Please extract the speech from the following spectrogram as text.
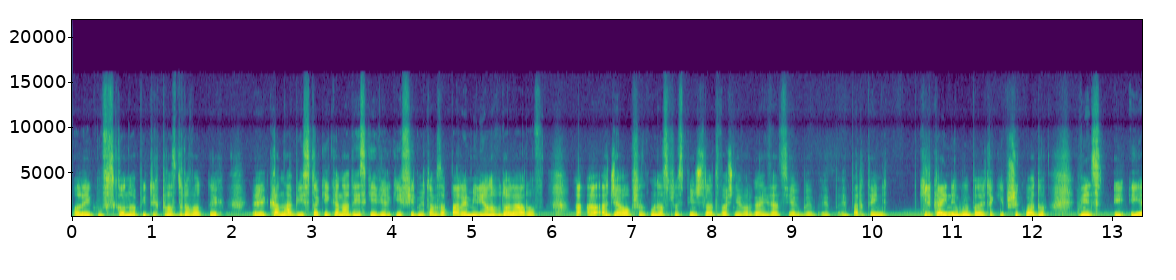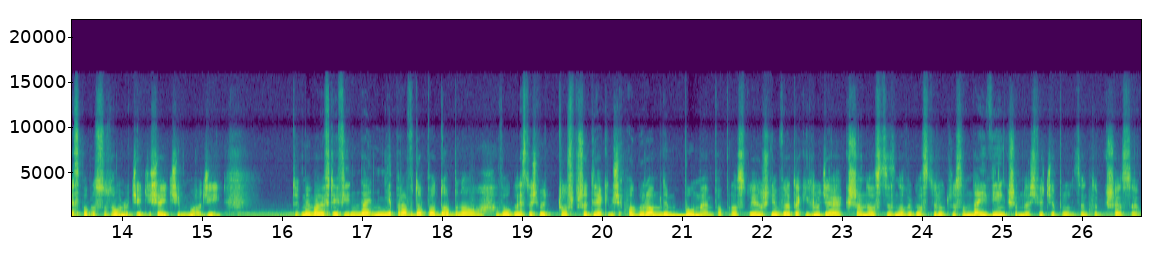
olejków z konopi, tych prozdrowotnych, y, kanabis takiej kanadyjskiej wielkiej firmy tam za parę milionów dolarów, a, a, a działał przez, u nas przez pięć lat właśnie w organizacji jakby y, y, partyjnej. Kilka innych, mógłbym podać takich przykładów, więc jest po prostu, są ludzie dzisiaj, ci młodzi, my mamy w tej chwili nieprawdopodobną, w ogóle jesteśmy tuż przed jakimś ogromnym boomem po prostu. Ja już nie mówię o takich ludziach jak Krzanowscy z Nowego Stylu, którzy są największym na świecie producentem krzeseł,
